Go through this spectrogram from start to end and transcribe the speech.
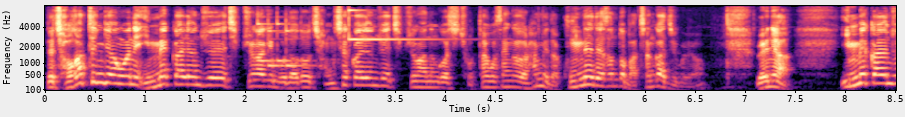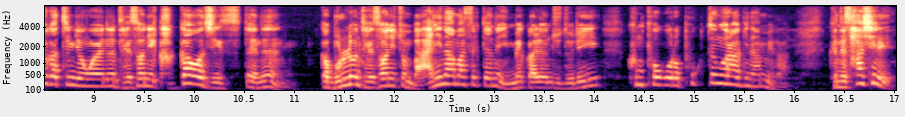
근데 저 같은 경우에는 인맥 관련주에 집중하기보다도 정책 관련주에 집중하는 것이 좋다고 생각을 합니다. 국내 대선도 마찬가지고요. 왜냐 인맥 관련주 같은 경우에는 대선이 가까워졌을 때는 그러니까 물론 대선이 좀 많이 남았을 때는 인맥 관련주들이 큰 폭으로 폭등을 하긴 합니다. 근데 사실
